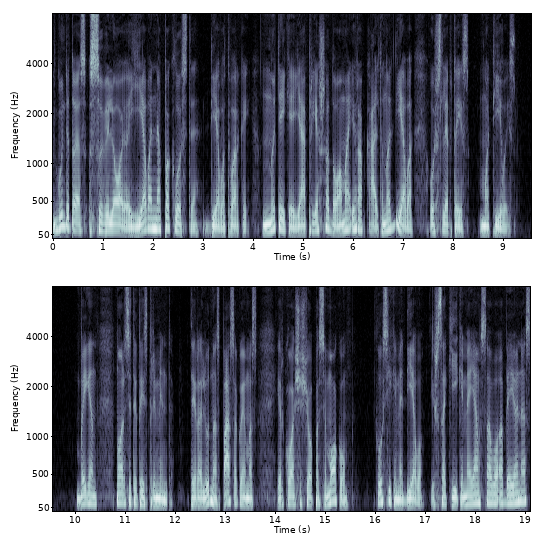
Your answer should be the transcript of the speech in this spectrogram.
Gundytojas suviliojo Jėvą nepaklusti Dievo tvarkai, nuteikė ją prieš Adomą ir apkaltino Dievą užslėptais motyvais. Baigiant, norisi tik tais priminti. Tai yra liūdnas pasakojimas ir ko aš iš jo pasimokau. Klausykime Dievo, išsakykime jam savo abejonės,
